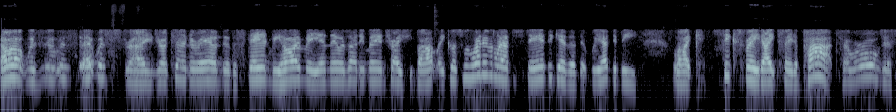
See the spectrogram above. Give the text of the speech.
Oh, it was it was it was strange. I turned around to the stand behind me, and there was only me and Tracy Bartley because we weren't even allowed to stand together. That we had to be like six feet, eight feet apart. So we're all just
